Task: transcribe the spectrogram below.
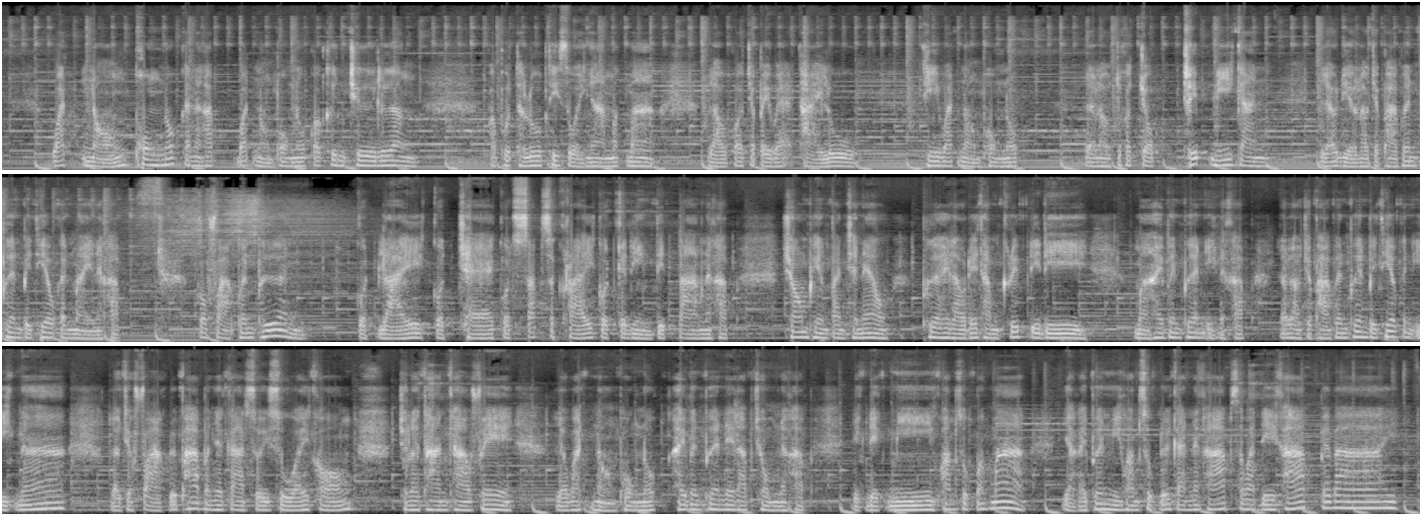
วัดหนองพงนกกันนะครับ วัดหนองพงนกก็ขึ้นชื่อเรื่อง พระพุทธรูปที่สวยงามมากๆ เราก็จะไปแวะถ่ายรูปที่วัดหนองพงนก แล้วเราจะก็จบทริปนี้กัน แล้วเดี๋ยวเราจะพาเพื่อนๆไปเที่ยวกันใหม่นะครับ ก็ฝากเพื่อนๆ กดไลค์ กดแชร์ กด Subscribe กดกระดิ่งติดตามนะครับ ช่องเพียงปันชาแนลเพื่อให้เราได้ทำคลิปดีๆ มาให้เพื่อนๆอีกนะครับ แล้วเราจะพาเพื่อนๆไปเที่ยวกันอีกนะ เราจะฝากด้วยภาพบรรยากาศสวยๆ ของชลทานคาเฟ่และวัดหนองพงนกให้เพื่อนๆได้รับชมนะครับ เด็กๆมีความสุขมากๆ อยากให้เพื่อนมีความสุขด้วยกันนะครับ สวัสดีครับบ๊ายบาย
